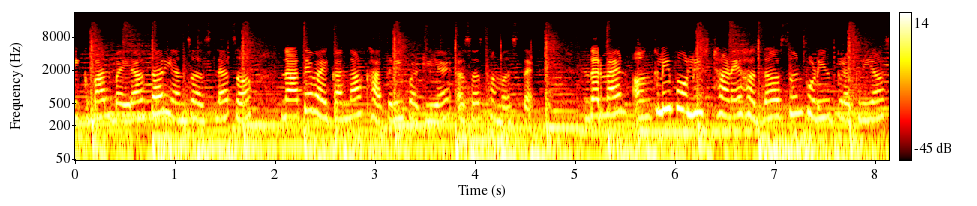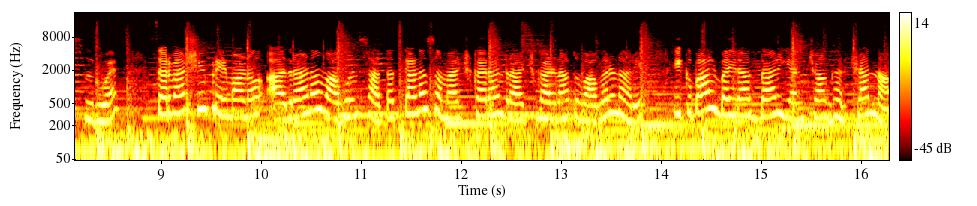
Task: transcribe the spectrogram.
इक्बाल बैरागदार यांचा असल्याचं नातेवाईकांना खात्री पटली आहे असं समजतंय. दरम्यान अंकली पोलीस ठाणे हद्द असून पुढील प्रक्रिया सुरू आहे. सर्वांशी प्रेमानं आदरानं वागून सातत्यानं समाजकारण राजकारणात वावरणारे इक्बाल बैरागदार यांच्या घरच्यांना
